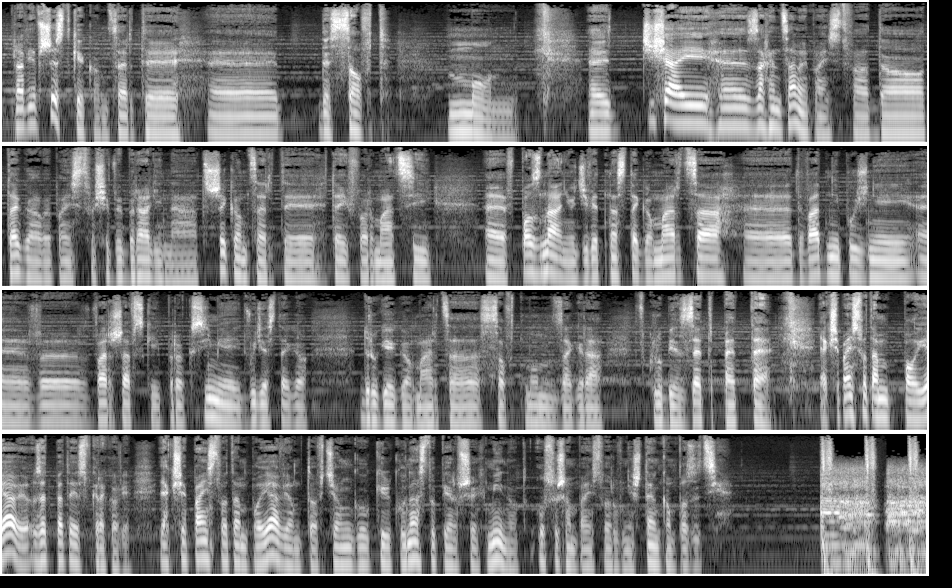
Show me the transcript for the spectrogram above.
prawie wszystkie koncerty The Soft Moon. E, dzisiaj e, zachęcamy Państwa do tego, aby Państwo się wybrali na trzy koncerty tej formacji e, w Poznaniu 19 marca, dwa dni później w warszawskiej Proximie i 22 marca Soft Moon zagra w klubie ZPT. Jak się Państwo tam pojawią, ZPT jest w Krakowie, jak się Państwo tam pojawią, to w ciągu kilkunastu pierwszych minut usłyszą Państwo również tę kompozycję. Música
